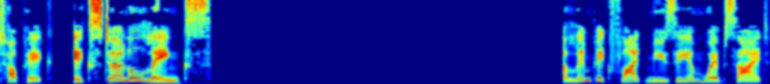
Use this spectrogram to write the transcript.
Topic External links Olympic Flight Museum website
